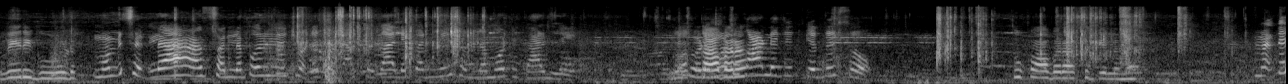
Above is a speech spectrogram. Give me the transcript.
very good mummy सगळ्या सगळ्या पोरीने छोटे छोटे अक्षर काढले पण मी सगळे मोठे काढले का बरं? काढले तितके दिसो. तू का बरं असं केलं मग? ते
